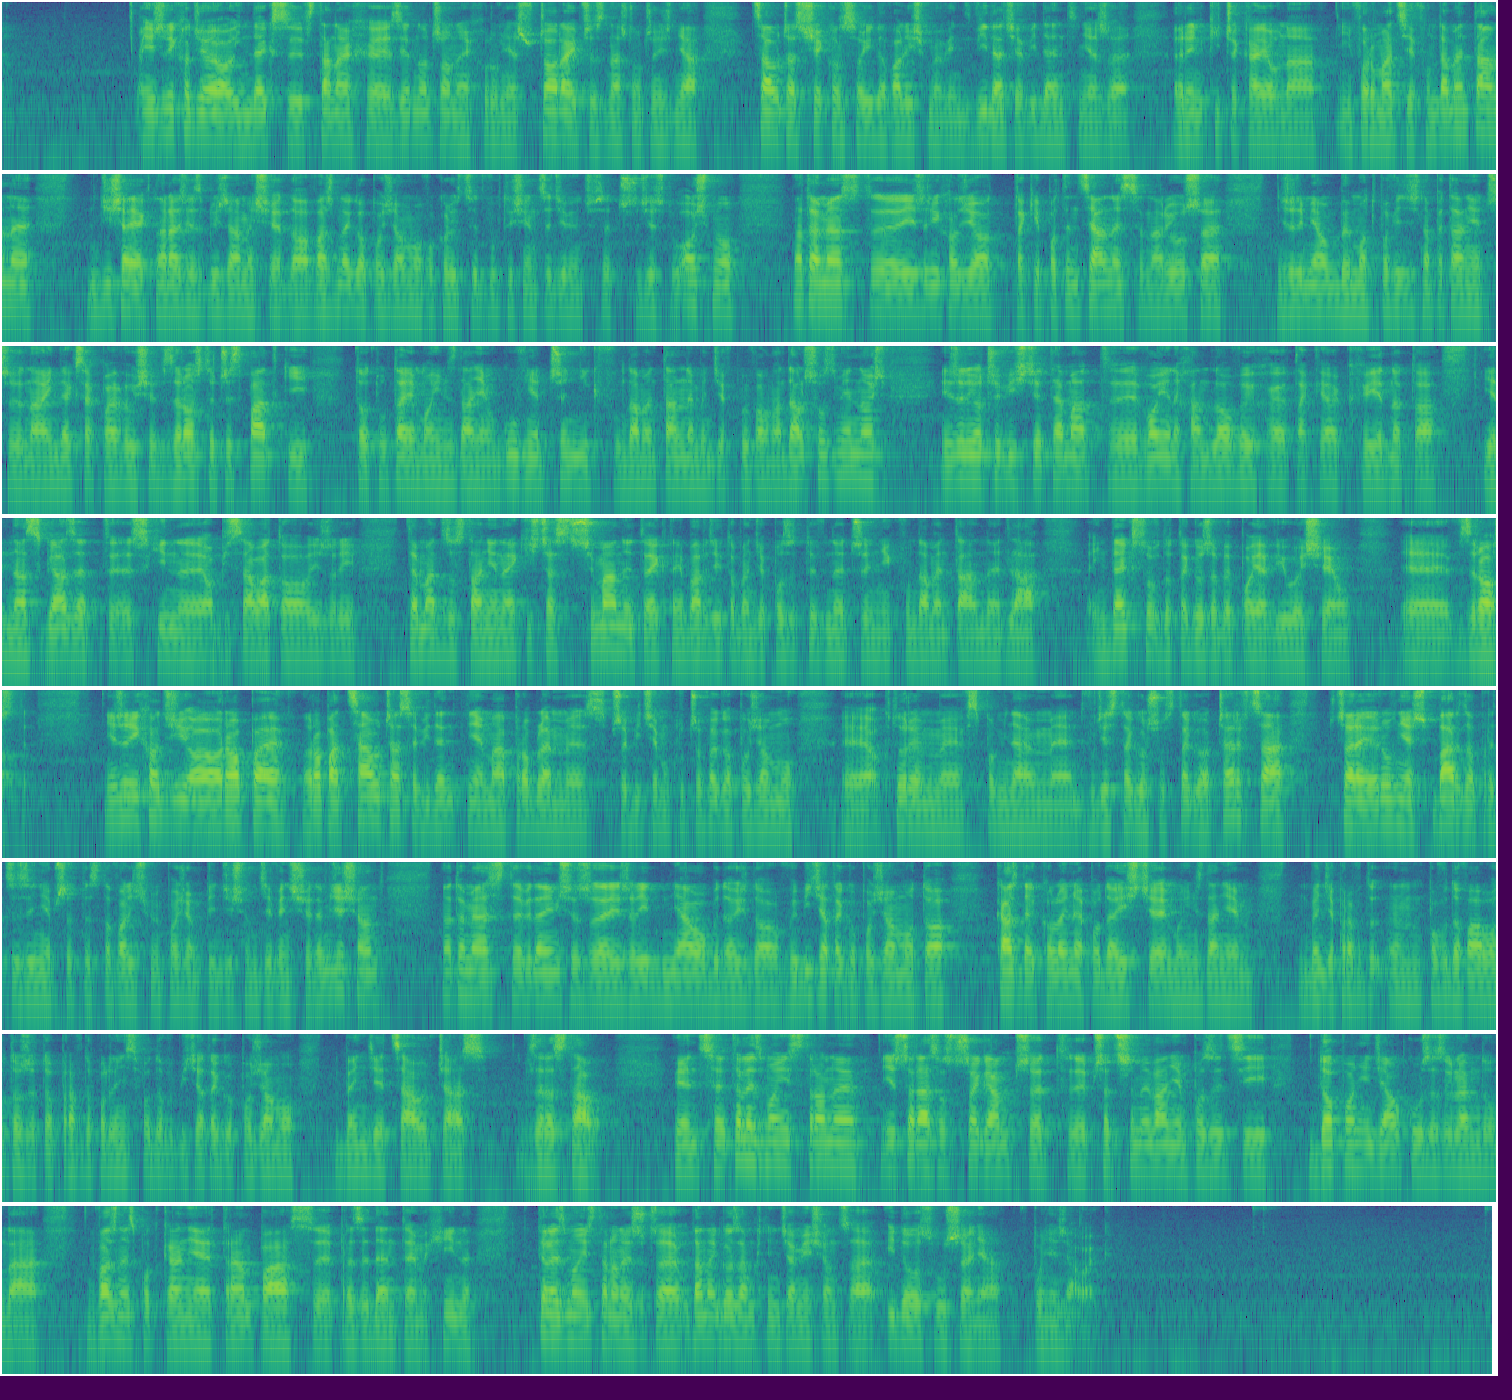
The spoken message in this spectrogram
Jeżeli chodzi o indeksy w Stanach Zjednoczonych, również wczoraj przez znaczną część dnia cały czas się konsolidowaliśmy, więc widać ewidentnie, że rynki czekają na informacje fundamentalne. Dzisiaj jak na razie zbliżamy się do ważnego poziomu w okolicy 2938. Natomiast e, jeżeli chodzi o takie potencjalne scenariusze, jeżeli miałbym odpowiedzieć na pytanie, czy na indeksach pojawiły się wzrosty czy spadki, to tutaj moim zdaniem głównie czynnik fundamentalny będzie wpływał na dalszą zmienność. Jeżeli oczywiście temat e, wojen handlowych, e, tak jak jedno to, jedna z gazet e, z Chin e, to, jeżeli temat zostanie na jakiś czas wstrzymany, to jak najbardziej to będzie pozytywny czynnik fundamentalny dla indeksów do tego, żeby pojawiły się e, wzrosty. Jeżeli chodzi o ropę, ropa cały czas ewidentnie ma problem z przebiciem kluczowego poziomu, e, o którym e, wspominałem e, 26 czerwca. Wczoraj również bardzo precyzyjnie przetestowaliśmy poziom 59,70. Natomiast e, wydaje mi się, że jeżeli miałoby dojść do wybicia tego poziomu, to każde kolejne podejście moim zdaniem będzie powodowało to, że to prawdopodobieństwo do wybicia tego poziomu będzie cały czas wzrastało. Więc e, tyle z mojej strony. Jeszcze raz ostrzegam przed e, przetrzymywaniem pozycji do poniedziałku ze względu na ważne spotkanie Trumpa z prezydentem Chin. Tyle z mojej strony. Życzę udanego zamknięcia miesiąca i do usłyszenia w poniedziałek.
